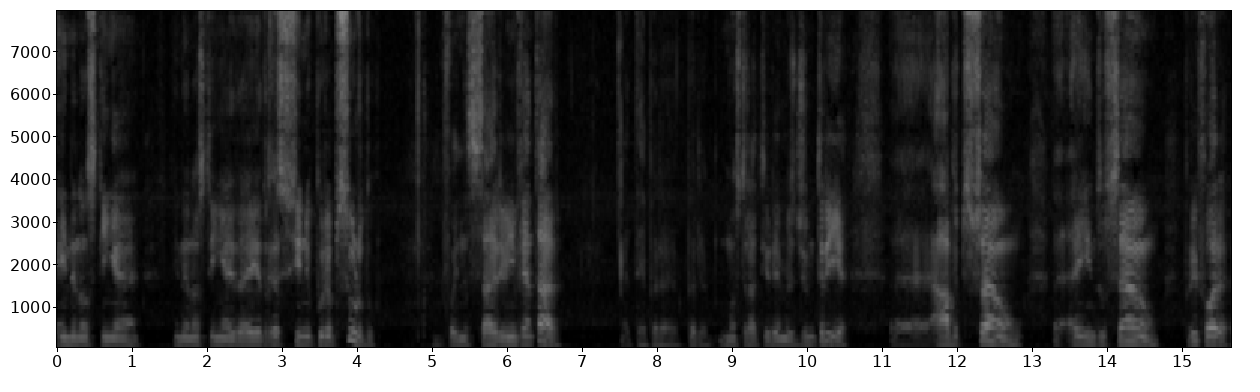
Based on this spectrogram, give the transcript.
ainda não se tinha ainda não se tinha a ideia de raciocínio por absurdo foi necessário inventar até para, para mostrar teoremas de geometria. Eh, a abdução a indução por aí fora.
